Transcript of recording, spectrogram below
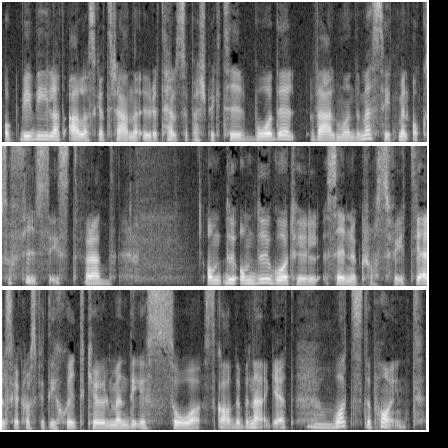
Och vi vill att alla ska träna ur ett hälsoperspektiv, både välmåendemässigt men också fysiskt. För att om du, om du går till, säg nu crossfit, jag älskar crossfit, det är skitkul men det är så skadebenäget. What's the point?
